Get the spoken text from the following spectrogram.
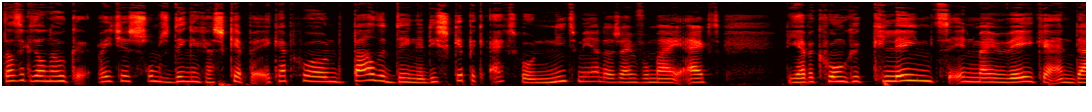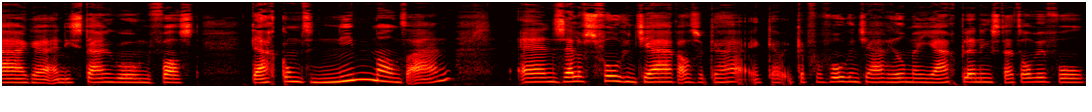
dat ik dan ook, weet je, soms dingen ga skippen. Ik heb gewoon bepaalde dingen, die skip ik echt gewoon niet meer. Dat zijn voor mij echt, die heb ik gewoon geclaimd in mijn weken en dagen. En die staan gewoon vast. Daar komt niemand aan. En zelfs volgend jaar, als ik, hè, ik, heb, ik heb voor volgend jaar heel mijn jaarplanning staat alweer vol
